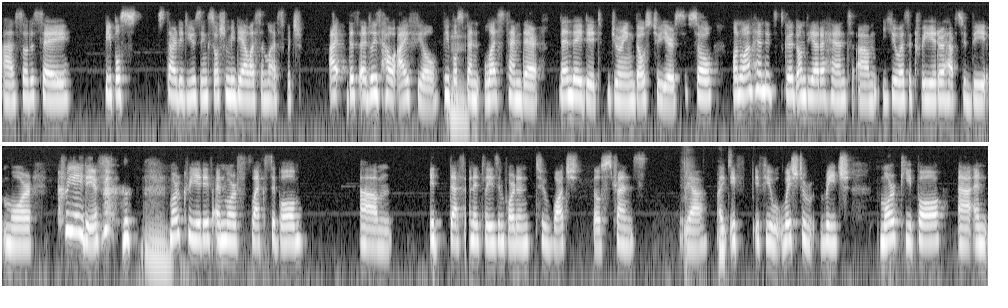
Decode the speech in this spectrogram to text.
uh, so to say, people s- started using social media less and less, which I that's at least how I feel. People spend less time there than they did during those two years. So on one hand, it's good. On the other hand, um, you as a creator have to be more creative, more creative and more flexible. Um, it definitely is important to watch those trends. Yeah, like if if you wish to reach more people uh, and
